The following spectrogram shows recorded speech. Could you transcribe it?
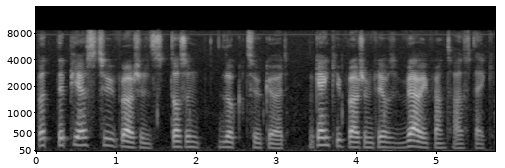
But the PS2 version doesn't look too good. The GameCube version feels very fantastic.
